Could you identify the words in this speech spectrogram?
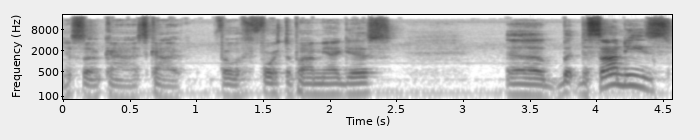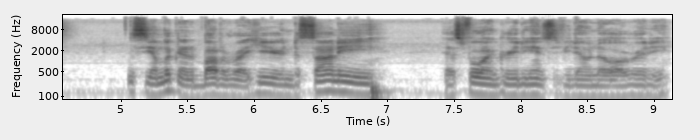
and so kind of it's kind of forced upon me, I guess. Uh, but Dasani's, see, I'm looking at the bottle right here, and Dasani has four ingredients if you don't know already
